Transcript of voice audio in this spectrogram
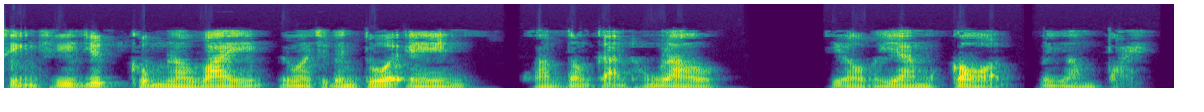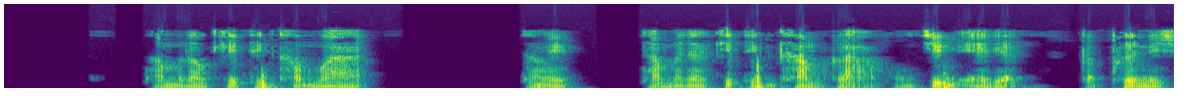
สิ่งที่ยึดกลุ่มเราไว้ ไม่ว่าจะเป็นตัวเอง ความต้องการของเรา ที่เราพยายามกอดไม่ยอมปล่อยทำให้เราคิดถึงคำว่าทำให้ทำให้เราคิดถึงคำกล่าวของจิมเอเลียตกับเพื่อนมิช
